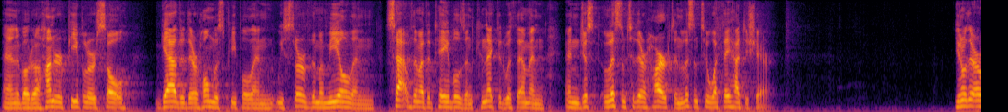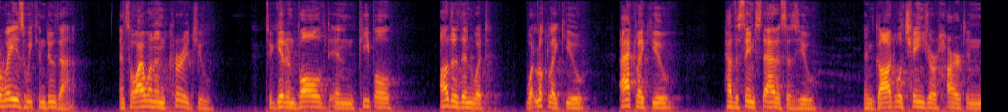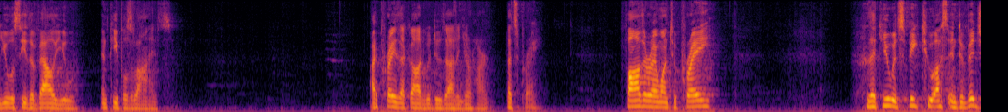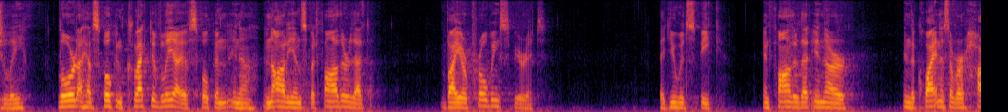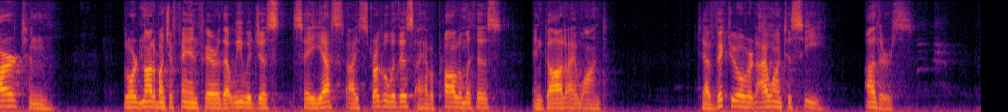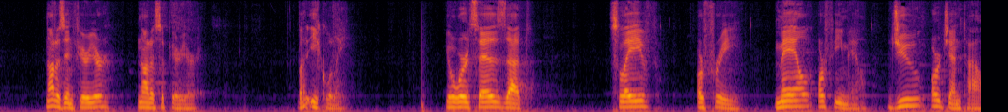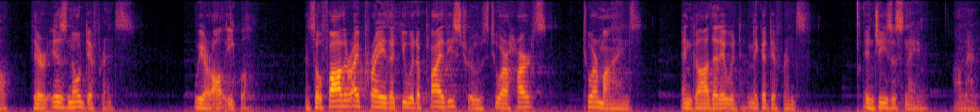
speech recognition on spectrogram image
And about 100 people or so gathered there, homeless people, and we served them a meal and sat with them at the tables and connected with them and, and just listened to their heart and listened to what they had to share. You know, there are ways we can do that. And so I want to encourage you to get involved in people other than what, what look like you, act like you, have the same status as you, and God will change your heart and you will see the value in people's lives. I pray that God would do that in your heart. Let's pray. Father, I want to pray that you would speak to us individually. Lord, I have spoken collectively, I have spoken in a, an audience, but Father, that by your probing spirit that you would speak. And Father, that in our in the quietness of our heart and Lord, not a bunch of fanfare, that we would just say, Yes, I struggle with this, I have a problem with this, and God, I want to have victory over it. I want to see others not as inferior, not as superior, but equally. Your word says that slave or free, male or female, Jew or Gentile, there is no difference. We are all equal. And so, Father, I pray that you would apply these truths to our hearts, to our minds, and God, that it would make a difference. In Jesus' name, amen.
